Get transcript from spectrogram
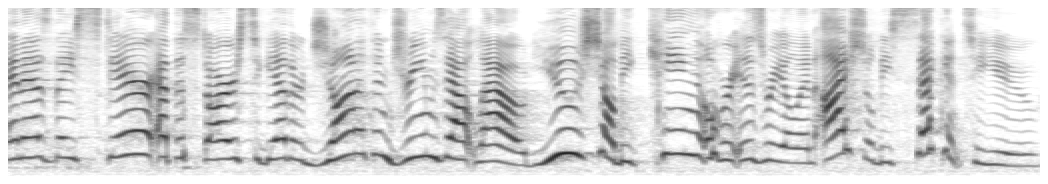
And as they stare at the stars together, Jonathan dreams out loud You shall be king over Israel, and I shall be second to you.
